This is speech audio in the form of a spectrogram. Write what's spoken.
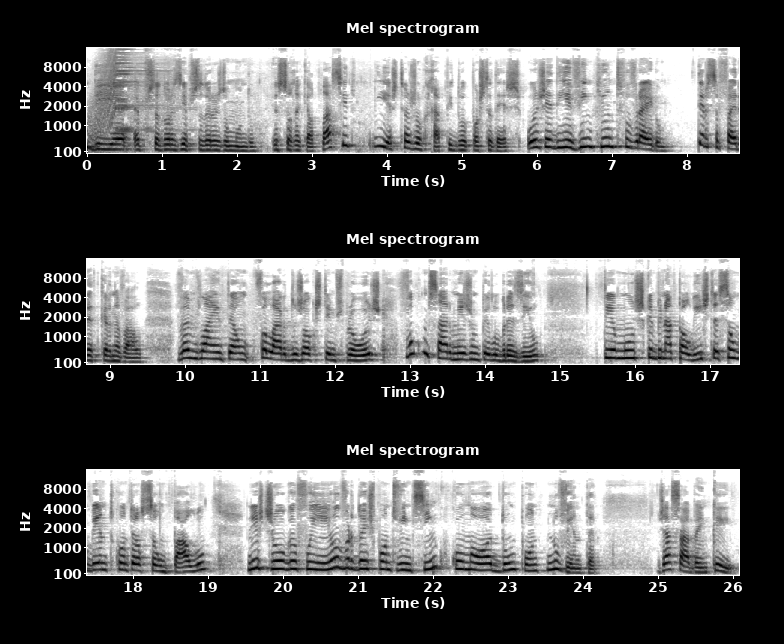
dia, apostadoras e apostadoras do mundo. Eu sou Raquel Plácido e este é o Jogo Rápido do Aposta 10. Hoje é dia 21 de fevereiro, terça-feira de Carnaval. Vamos lá então falar dos jogos que temos para hoje. Vou começar mesmo pelo Brasil. Temos Campeonato Paulista, São Bento contra o São Paulo. Neste jogo eu fui em over 2.25 com uma odd de 1.90. Já sabem que,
